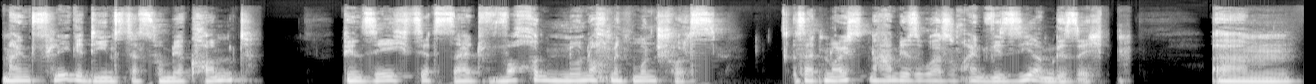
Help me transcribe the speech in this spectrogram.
Mein Pflegedienst, der zu mir kommt, den sehe ich jetzt seit Wochen nur noch mit Mundschutz. Seit neuestem haben wir sogar so ein Visier im Gesicht. Ähm,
